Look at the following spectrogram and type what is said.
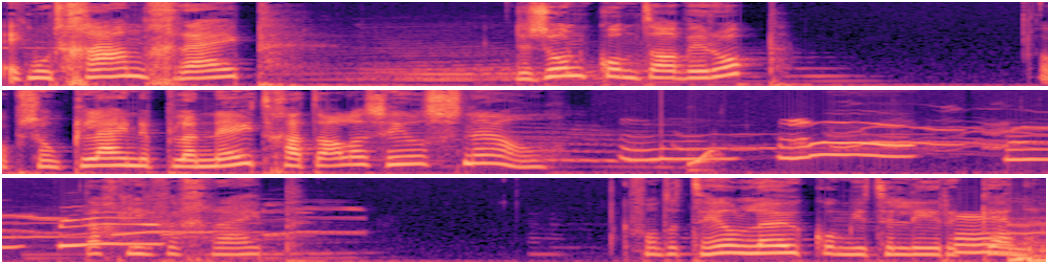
Ik moet gaan, Grijp. De zon komt alweer op. Op zo'n kleine planeet gaat alles heel snel. Dag, lieve Grijp. Ik vond het heel leuk om je te leren kennen.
